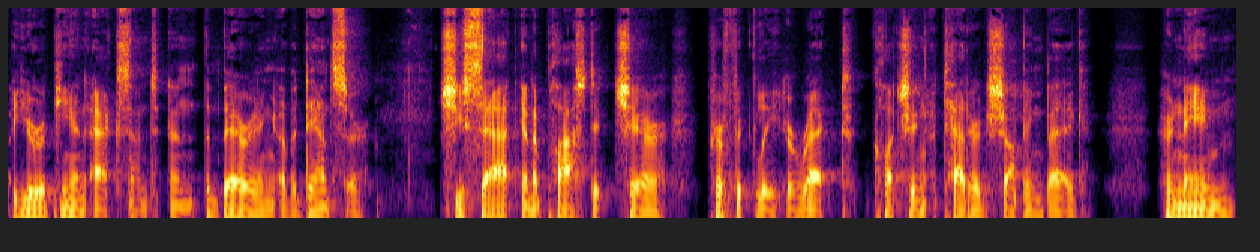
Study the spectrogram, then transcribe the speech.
a European accent, and the bearing of a dancer. She sat in a plastic chair, perfectly erect, clutching a tattered shopping bag. Her name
